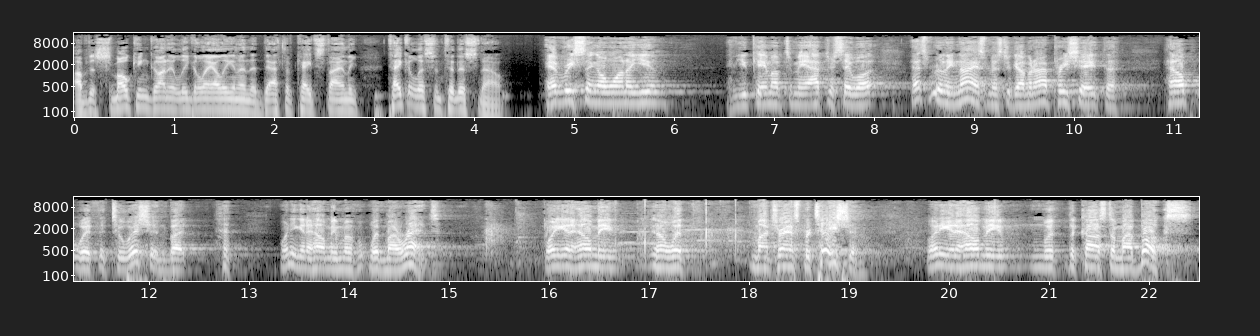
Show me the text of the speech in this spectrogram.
of the smoking gun illegal alien and the death of Kate Steinle. Take a listen to this now. Every single one of you if you came up to me after and say, well, that's really nice, Mr. Governor. I appreciate the help with the tuition, but when are you going to help me with my rent? When are you going to help me you know, with my transportation? When are you going to help me with the cost of my books?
